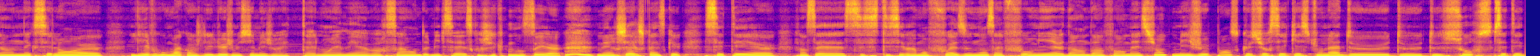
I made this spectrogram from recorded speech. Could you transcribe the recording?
un excellent livre où moi, quand je l'ai lu, je me suis dit, mais j'aurais tellement aimé avoir ça en 2016 quand j'ai commencé mes recherches parce que c'était, enfin, c'est vraiment foisonnant, ça fourmille d'informations. Mais je pense que sur ces questions-là de, de, sources, c'était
